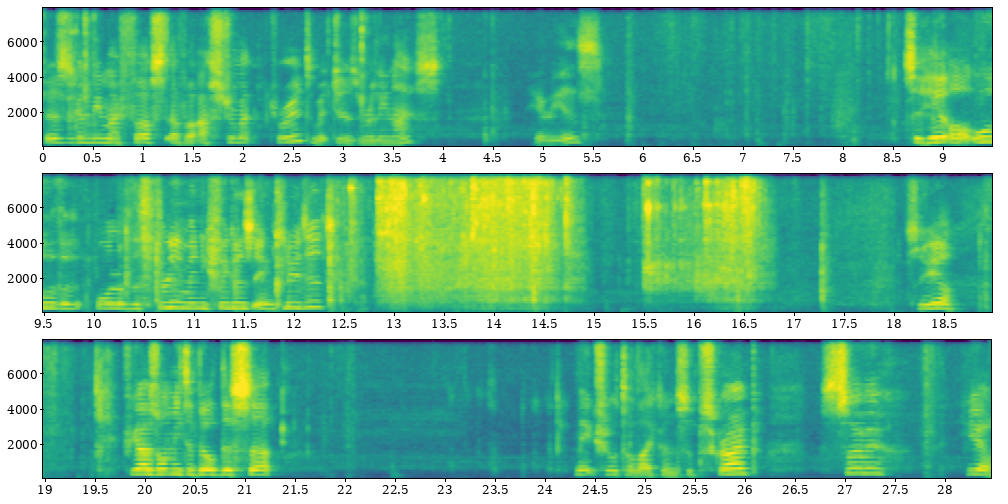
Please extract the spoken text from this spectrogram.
So this is going to be my first ever astromech droid, which is really nice. Here he is. So here are all of the all of the three minifigures included. So yeah, if you guys want me to build this set, make sure to like and subscribe. So yeah,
